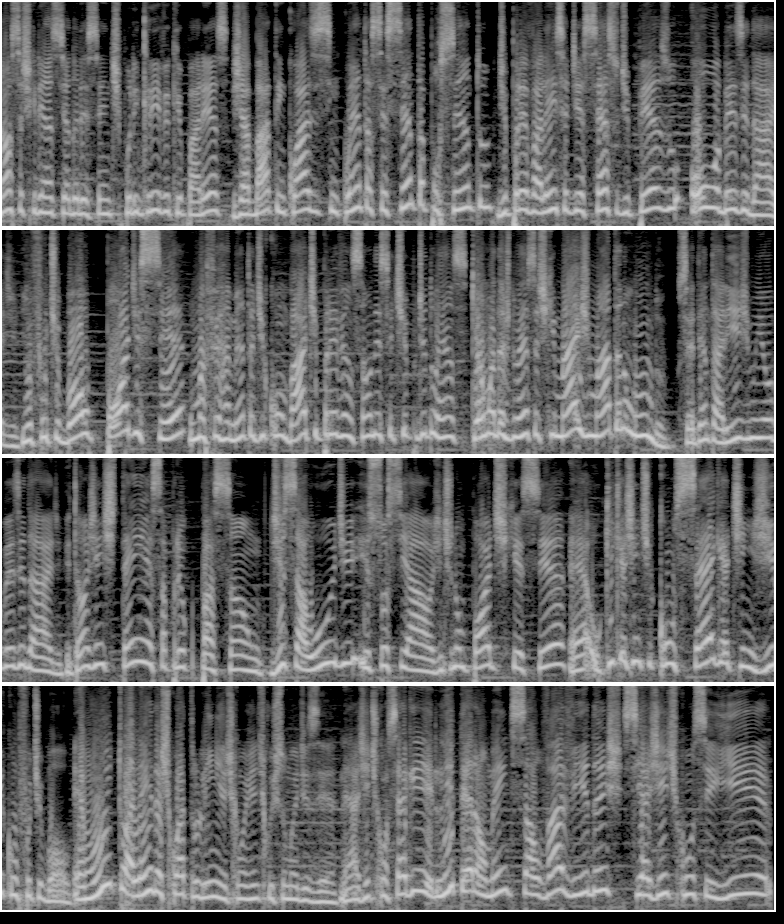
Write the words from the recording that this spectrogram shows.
nossas crianças e adolescentes, por incrível que pareça, já batem quase 50 a 60% de prevalência de excesso de peso ou obesidade. E o futebol pode ser uma ferramenta de combate e prevenção desse tipo de doença, que é uma das doenças que mais mata no mundo, sedentarismo e obesidade. Então a gente tem essa preocupação de saúde e social. A gente não pode esquecer é, o que, que a gente consegue atingir com o futebol. É muito além das quatro linhas, como a gente costuma dizer. Né? A gente consegue literalmente salvar vidas se a gente conseguir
